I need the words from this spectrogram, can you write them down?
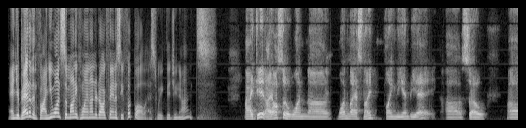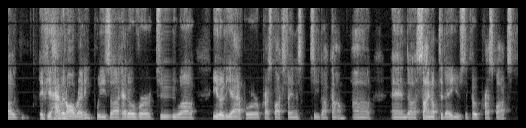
And you're better than fine. You won some money playing underdog fantasy football last week, did you not? I did. I also won uh, one last night playing the NBA. Uh, so uh, if you haven't already, please uh, head over to uh, either the app or PressBoxFantasy.com uh, and uh, sign up today. Use the code PressBox.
